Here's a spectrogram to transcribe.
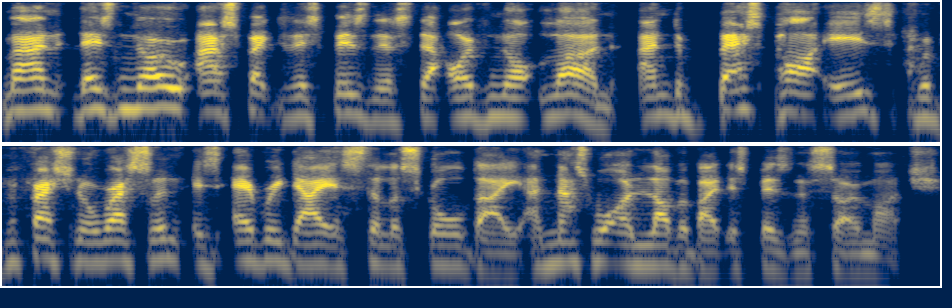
Man, there's no aspect of this business that I've not learned. And the best part is with professional wrestling is every day is still a school day, and that's what I love about this business so much.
